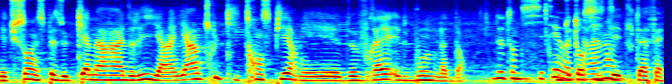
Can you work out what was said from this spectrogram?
et tu sens une espèce de camaraderie il y, a il y a un truc qui transpire mais de vrai et de bon là-dedans D'authenticité, ouais, d'authenticité tout à fait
